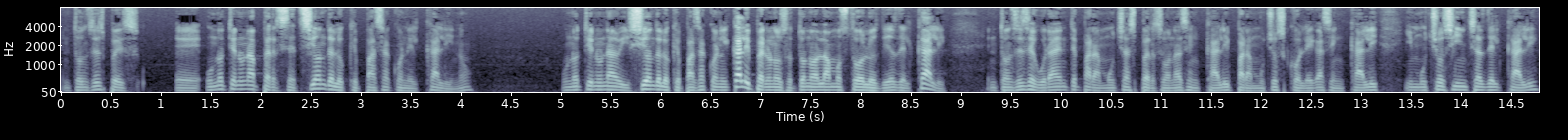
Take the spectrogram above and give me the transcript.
Entonces, pues, eh, uno tiene una percepción de lo que pasa con el Cali, ¿no? Uno tiene una visión de lo que pasa con el Cali, pero nosotros no hablamos todos los días del Cali. Entonces, seguramente para muchas personas en Cali, para muchos colegas en Cali y muchos hinchas del Cali,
